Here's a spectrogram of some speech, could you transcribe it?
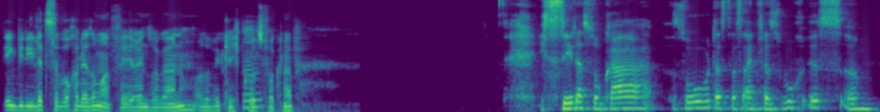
irgendwie die letzte Woche der Sommerferien sogar, ne? Also wirklich kurz Mhm. vor knapp. Ich sehe das sogar so, dass das ein Versuch ist. Ähm,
